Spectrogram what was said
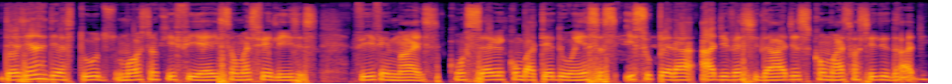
Dezenas de estudos mostram que fiéis são mais felizes, vivem mais, conseguem combater doenças e superar adversidades com mais facilidade.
